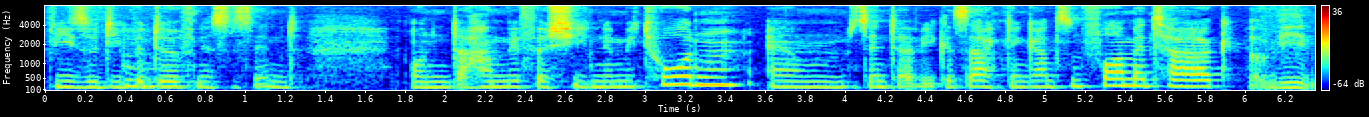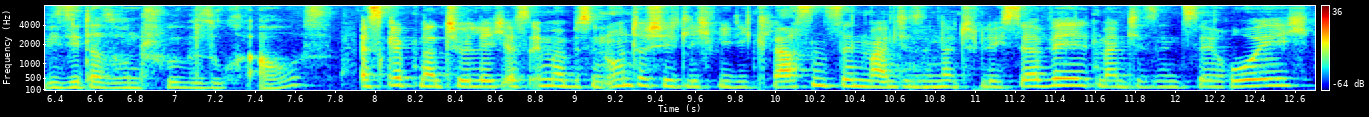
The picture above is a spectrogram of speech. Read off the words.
wie so die mhm. Bedürfnisse sind. Und da haben wir verschiedene Methoden, ähm, sind da wie gesagt den ganzen Vormittag. Wie, wie, sieht da so ein Schulbesuch aus? Es gibt natürlich, es ist immer ein bisschen unterschiedlich, wie die Klassen sind. Manche sind natürlich sehr wild, manche sind sehr ruhig.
